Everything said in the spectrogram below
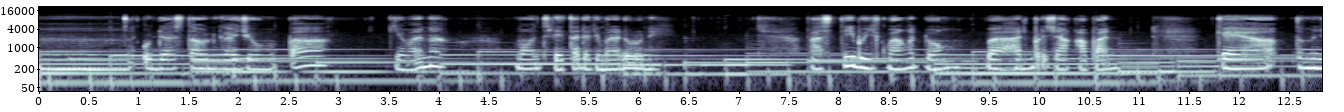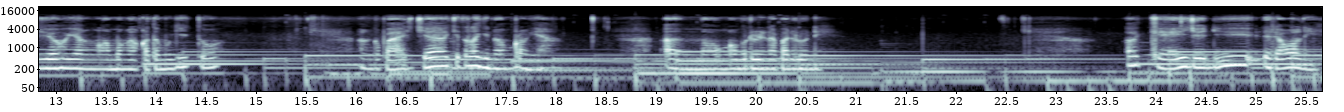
Hmm, udah setahun gak jumpa, gimana? Mau cerita dari mana dulu nih? Pasti banyak banget dong bahan percakapan. Kayak temen jauh yang lama gak ketemu gitu. Anggap aja kita lagi nongkrong ya um, mau ngobrolin apa dulu nih? Oke, okay, jadi dari awal nih,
